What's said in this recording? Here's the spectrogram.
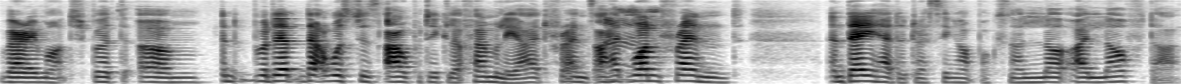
very much, but um, and, but that that was just our particular family. I had friends. I had one friend, and they had a dressing up box, and I love I loved that.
